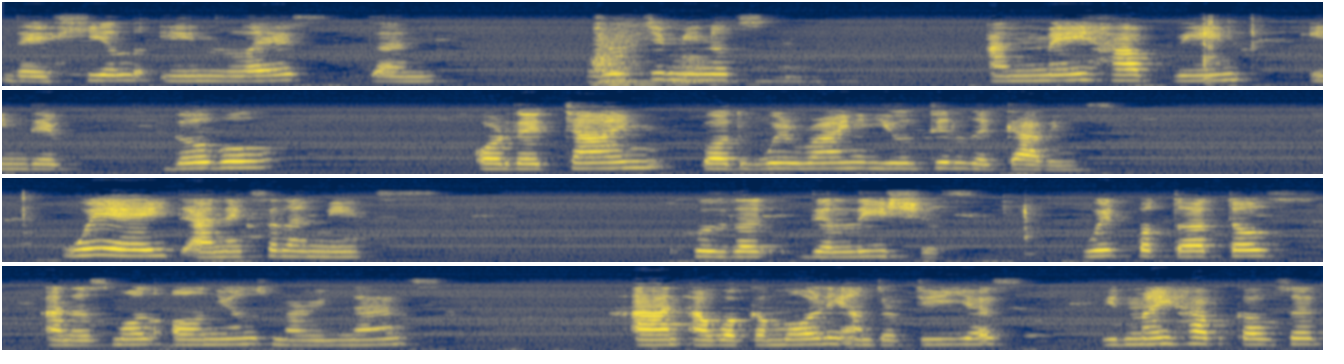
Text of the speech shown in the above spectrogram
the hill in less than 30 minutes and may have been in the double or the time but we ran until the cabins. We ate an excellent meal was delicious, with potatoes and small onions marinades and a guacamole and tortillas. It may have caused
